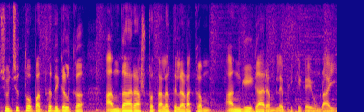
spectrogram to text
ശുചിത്വ പദ്ധതികൾക്ക് അന്താരാഷ്ട്ര തലത്തിലടക്കം അംഗീകാരം ലഭിക്കുകയുണ്ടായി.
